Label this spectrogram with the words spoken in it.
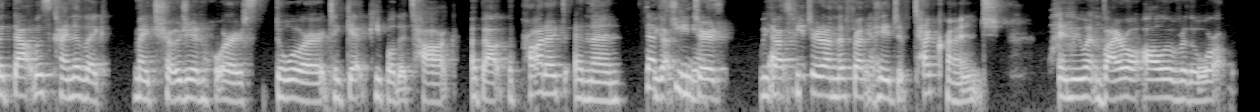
but that was kind of like my Trojan horse door to get people to talk about the product, and then that's we got genius. featured we That's, got featured on the front yeah. page of TechCrunch and we went viral all over the world.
